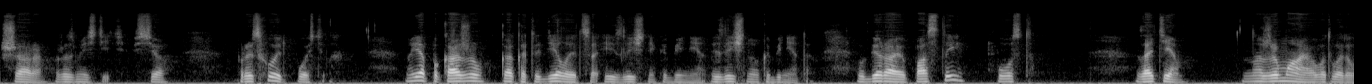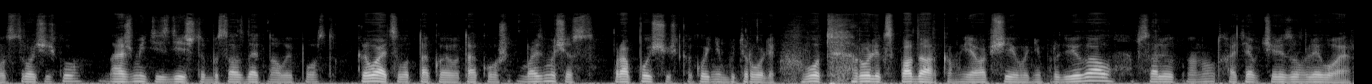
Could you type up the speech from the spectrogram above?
шара разместить. Все, происходит постинг. Но я покажу, как это делается из, личный кабинет, из личного кабинета. Выбираю посты, пост. Затем нажимаю вот в эту вот строчечку. Нажмите здесь, чтобы создать новый пост. Открывается вот такое вот окошко. Возьму сейчас пропущу какой-нибудь ролик. Вот ролик с подарком. Я вообще его не продвигал абсолютно. Ну хотя бы через OnlyWire.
